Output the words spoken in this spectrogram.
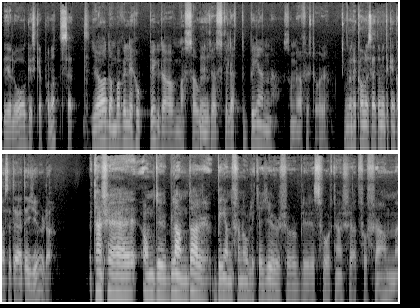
biologiska på något sätt? Ja, de var väl ihopbyggda av massa Mm. olika skelettben som jag förstår det. Men hur kommer det sig att de inte kan konstatera att det är djur då? Kanske om du blandar ben från olika djur så blir det svårt kanske att få fram eh,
